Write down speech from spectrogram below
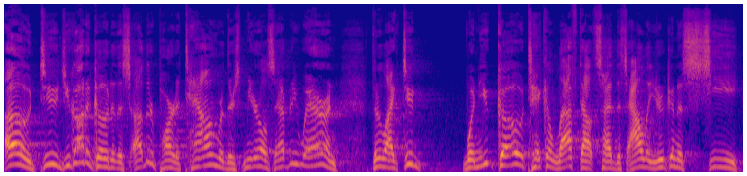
oh, dude, you got to go to this other part of town where there's murals everywhere. And they're like, dude, when you go take a left outside this alley, you're going to see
